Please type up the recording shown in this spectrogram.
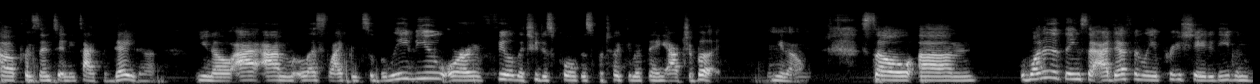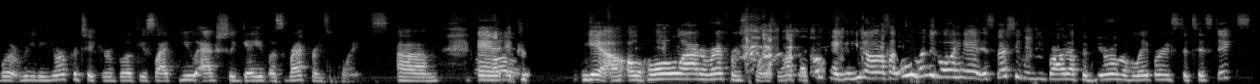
uh, present any type of data you know i i'm less likely to believe you or feel that you just pulled this particular thing out your butt you know? So um one of the things that I definitely appreciated, even with reading your particular book, is like you actually gave us reference points. Um, and Wow. it yeah, a, a whole lot of reference points. And I was like, okay, you know, I was like, oh, let me go ahead, especially when you brought up the Bureau of Labor and Statistics.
